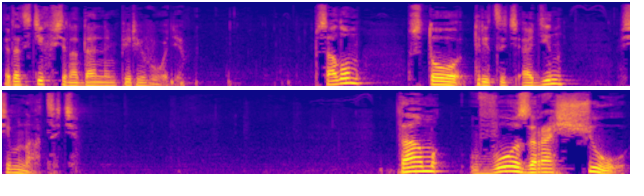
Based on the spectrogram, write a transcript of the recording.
этот стих в синодальном переводе. Псалом 131, 17. Там возвращу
